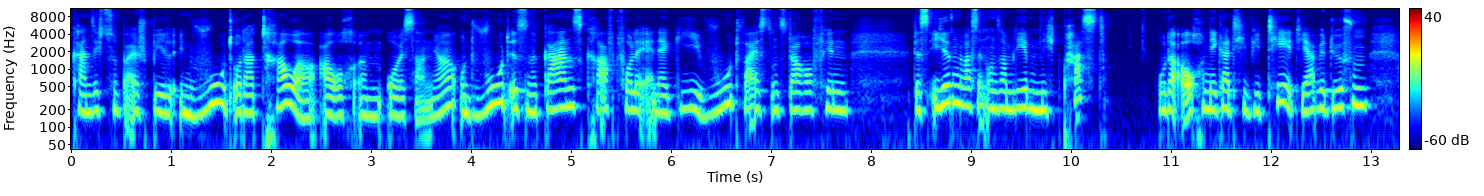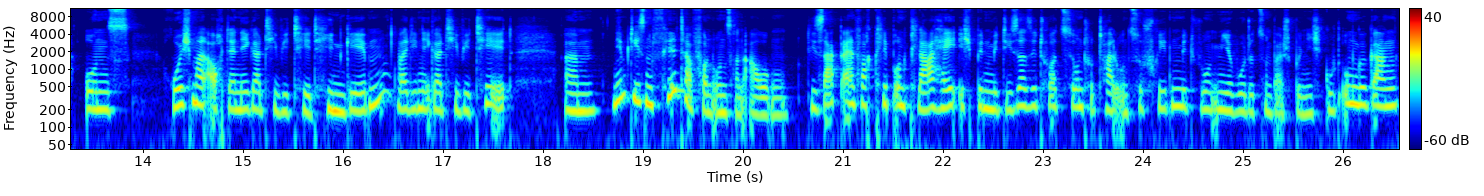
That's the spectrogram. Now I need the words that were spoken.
kann sich zum Beispiel in Wut oder Trauer auch ähm, äußern. Ja? Und Wut ist eine ganz kraftvolle Energie. Wut weist uns darauf hin, dass irgendwas in unserem Leben nicht passt. Oder auch Negativität. Ja, wir dürfen uns ruhig mal auch der Negativität hingeben, weil die Negativität ähm, nimmt diesen Filter von unseren Augen. Die sagt einfach klipp und klar, hey, ich bin mit dieser Situation total unzufrieden, mit mir wurde zum Beispiel nicht gut umgegangen,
